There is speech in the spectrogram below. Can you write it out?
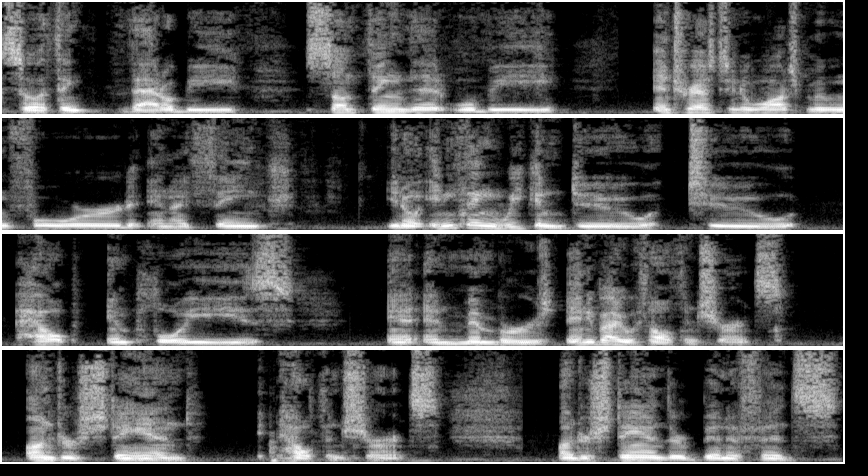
So I think that'll be something that will be interesting to watch moving forward. And I think, you know, anything we can do to help employees and, and members, anybody with health insurance, understand health insurance, understand their benefits,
